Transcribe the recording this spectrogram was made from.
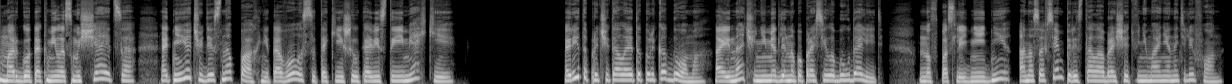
Марго так мило смущается, от нее чудесно пахнет, а волосы такие шелковистые и мягкие. Рита прочитала это только дома, а иначе немедленно попросила бы удалить. Но в последние дни она совсем перестала обращать внимание на телефон.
